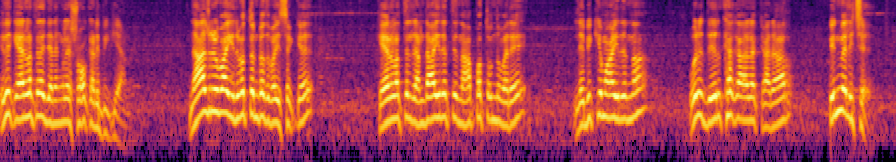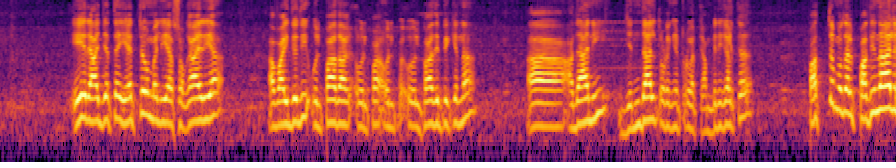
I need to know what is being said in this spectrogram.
ഇത് കേരളത്തിലെ ജനങ്ങളെ ഷോക്ക് അടിപ്പിക്കുകയാണ് നാല് രൂപ ഇരുപത്തൊൻപത് പൈസയ്ക്ക് കേരളത്തിൽ രണ്ടായിരത്തി നാൽപ്പത്തൊന്ന് വരെ ലഭിക്കുമായിരുന്ന ഒരു ദീർഘകാല കരാർ പിൻവലിച്ച് ഈ രാജ്യത്തെ ഏറ്റവും വലിയ സ്വകാര്യ വൈദ്യുതി ഉൽപാദ ഉൽപാ ഉൽപ- ഉൽപ്പാദിപ്പിക്കുന്ന ആ, അദാനി ജിന്ദാൽ തുടങ്ങിയിട്ടുള്ള കമ്പനികൾക്ക് പത്ത് മുതൽ പതിനാല്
